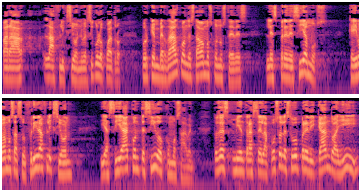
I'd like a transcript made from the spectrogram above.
para la aflicción. Y versículo 4, porque en verdad cuando estábamos con ustedes les predecíamos que íbamos a sufrir aflicción y así ha acontecido como saben. Entonces, mientras el apóstol estuvo predicando allí,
